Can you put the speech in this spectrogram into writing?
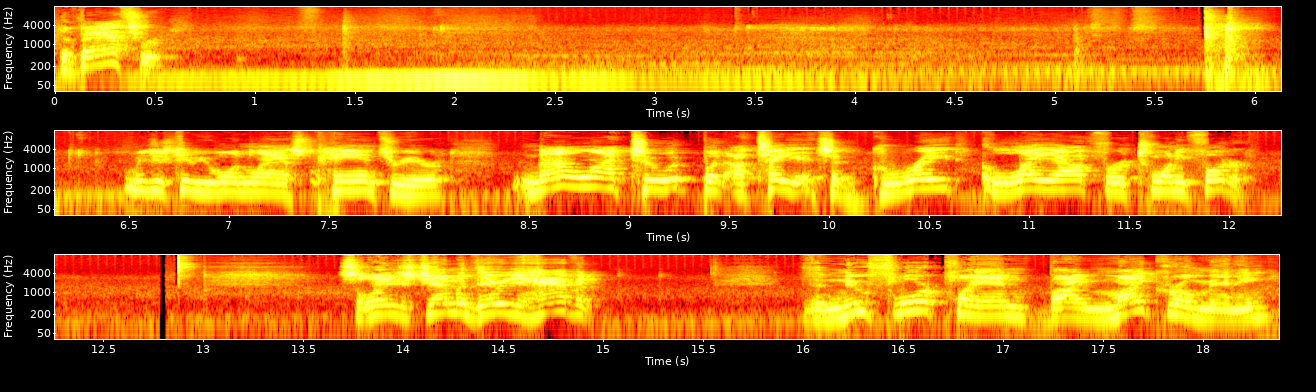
the bathroom. Let me just give you one last pan through here. Not a lot to it, but I'll tell you, it's a great layout for a 20 footer. So ladies and gentlemen, there you have it. The new floor plan by Micro Minnie.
